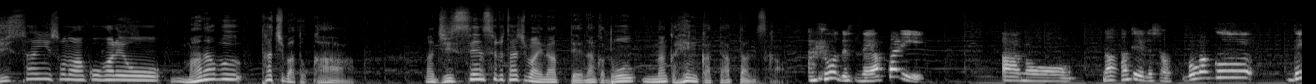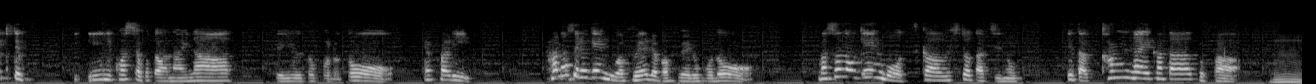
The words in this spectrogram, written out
実際にその憧れを学ぶ立場とか実践する立場になってなんかどうなんか変化ってあったんですか？あそうですね、やっぱり、あの、なんて言うでしょう、語学できていいに越したことはないなっていうところと、やっぱり、話せる言語が増えれば増えるほど、まあ、その言語を使う人たちの、言った考え方とか、うん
